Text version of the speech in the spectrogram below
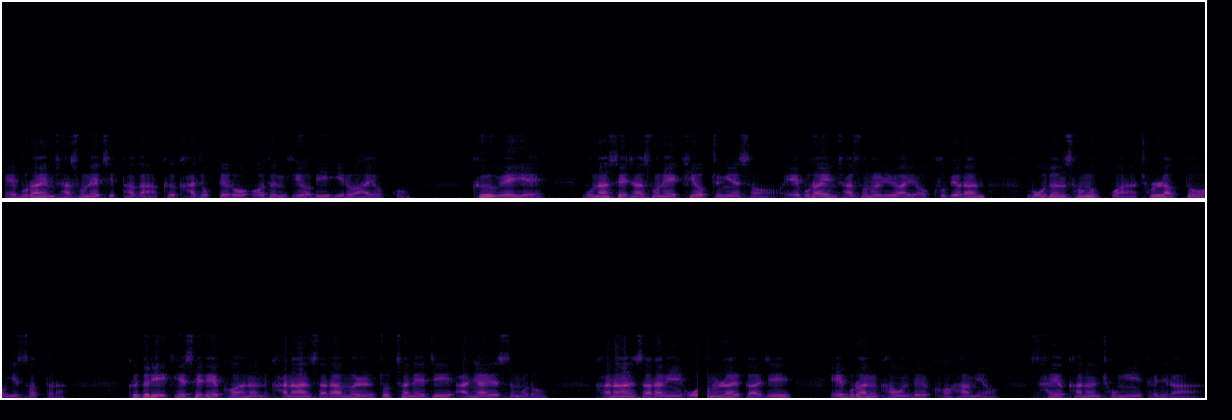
에브라임 자손의 지파가 그 가족대로 얻은 기업이 이러하였고 그 외에 문하세 자손의 기업 중에서 에브라임 자손을 위하여 구별한 모든 성읍과 촌락도 있었더라. 그들이 게셀에 거하는 가나안 사람을 쫓아내지 아니하였으므로 가나안 사람이 오늘날까지 에브라임 가운데 거하며 사역하는 종이 되니라.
